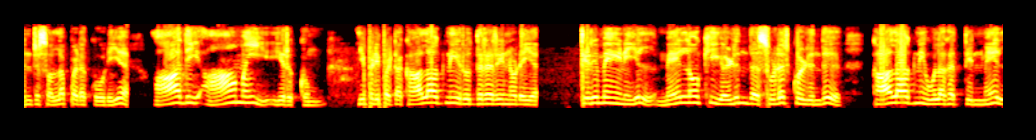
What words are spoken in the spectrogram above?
என்று சொல்லப்படக்கூடிய ஆதி ஆமை இருக்கும். இப்படிப்பட்ட காலாக்னி ருத்ரரினுடைய திருமேனியில் மேல்நோக்கி எழுந்த சுடற்கொழுந்து காலாக்னி உலகத்தின் மேல்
